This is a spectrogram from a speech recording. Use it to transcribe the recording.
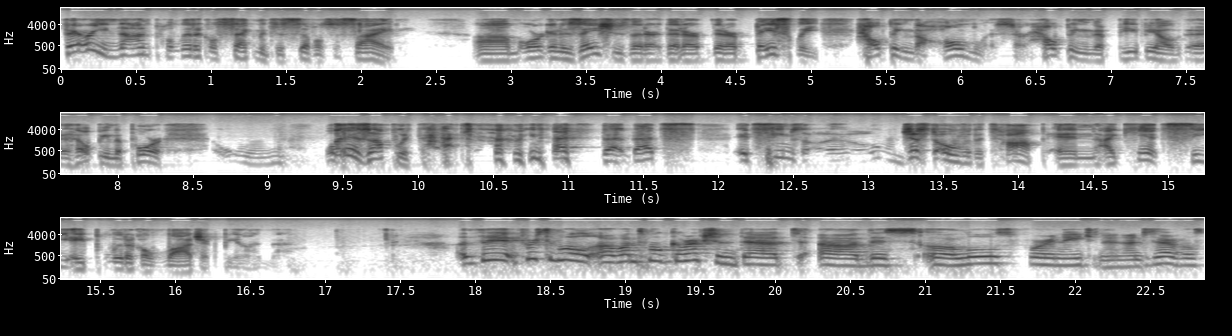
very non-political segments of civil society. Um, organizations that are that are that are basically helping the homeless or helping the people, you know, uh, helping the poor. What is up with that? I mean, that's that that's it seems uh, just over the top, and I can't see a political logic behind that. The, first of all, uh, one small correction that uh, these uh, laws for an agent and undesirables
